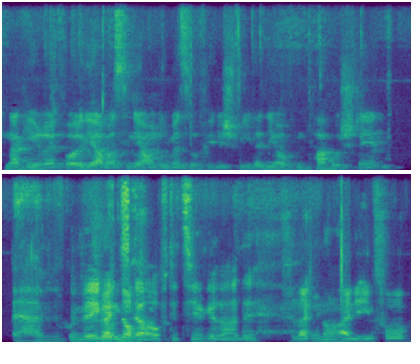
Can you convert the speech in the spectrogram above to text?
Knackigere Folge, aber es sind ja auch nicht mehr so viele Spiele, die auf dem Tacho stehen. Ja, wir bewegen vielleicht uns noch- ja auf die Zielgerade. Vielleicht Genau. noch eine Info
